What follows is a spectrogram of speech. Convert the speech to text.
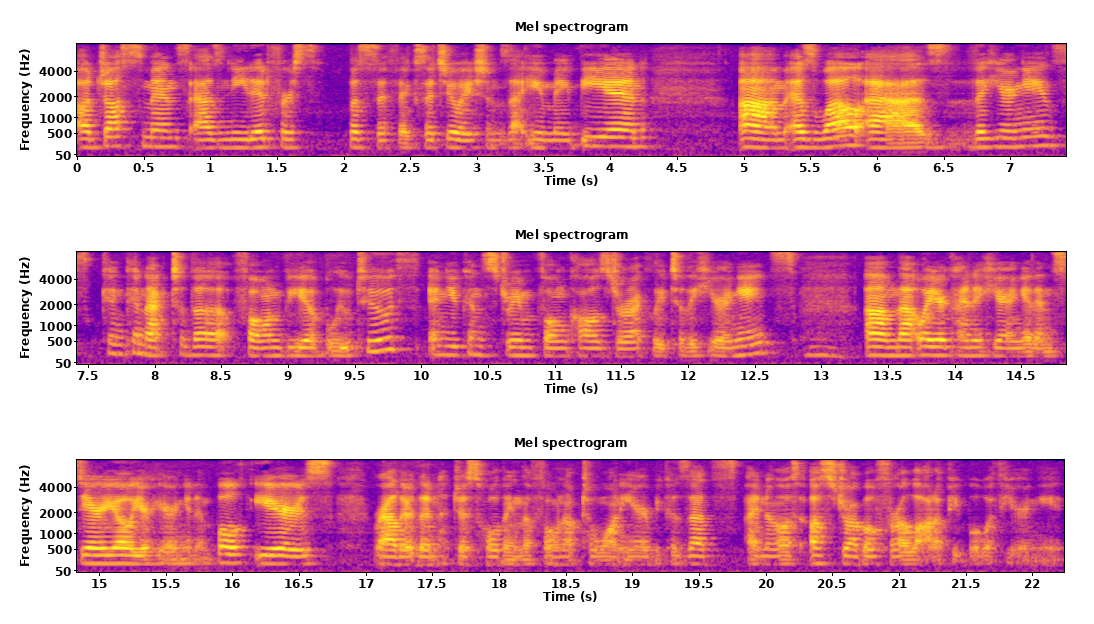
adjustments as needed for specific situations that you may be in um, as well as the hearing aids can connect to the phone via Bluetooth, and you can stream phone calls directly to the hearing aids. Mm. Um, that way, you're kind of hearing it in stereo. You're hearing it in both ears rather than just holding the phone up to one ear because that's I know a, a struggle for a lot of people with hearing aid,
